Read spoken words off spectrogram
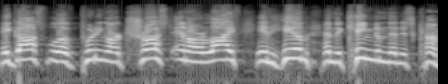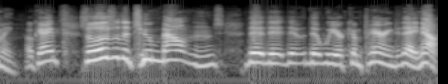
a gospel of putting our trust and our life in Him and the kingdom that is coming, okay? So those are the two mountains that, that, that, we are comparing today. Now,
